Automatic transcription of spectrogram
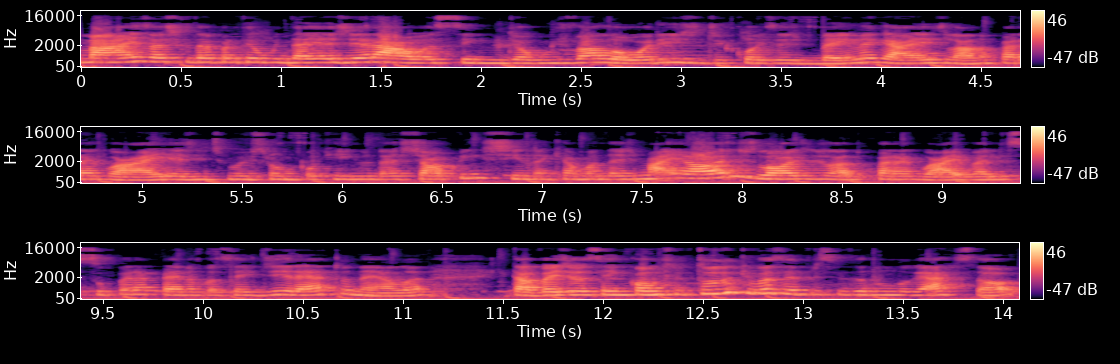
mas acho que dá pra ter uma ideia geral, assim, de alguns valores, de coisas bem legais lá no Paraguai. A gente mostrou um pouquinho da Shopping China, que é uma das maiores lojas lá do Paraguai, vale super a pena você ir direto nela. Talvez você encontre tudo que você precisa num lugar só.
